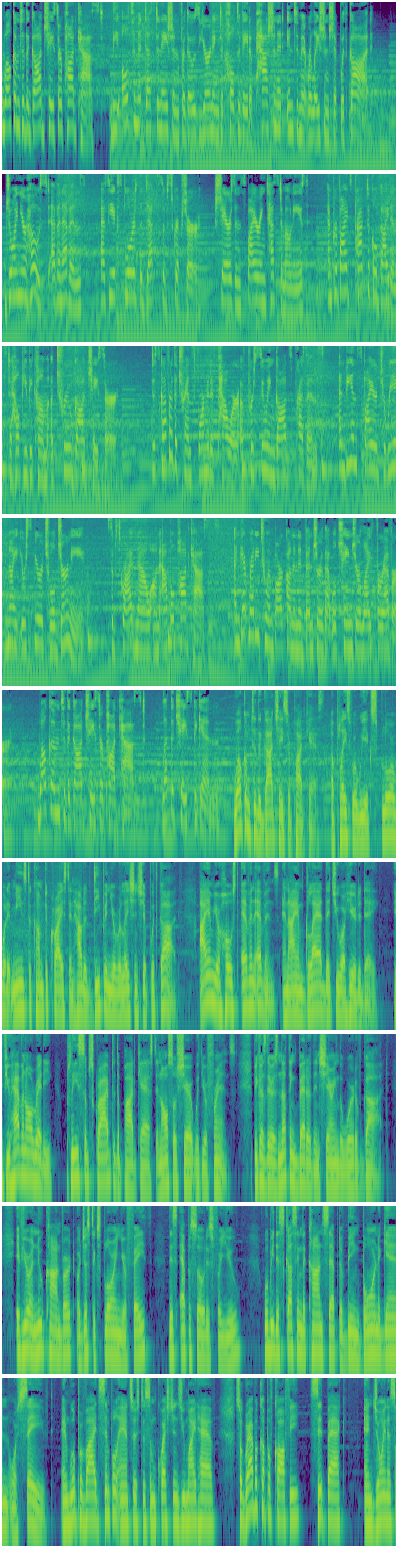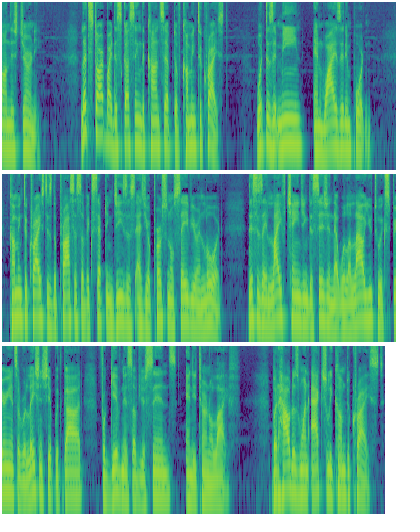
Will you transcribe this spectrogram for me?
Welcome to the God Chaser podcast, the ultimate destination for those yearning to cultivate a passionate, intimate relationship with God. Join your host, Evan Evans, as he explores the depths of Scripture, shares inspiring testimonies, and provides practical guidance to help you become a true God chaser. Discover the transformative power of pursuing God's presence and be inspired to reignite your spiritual journey. Subscribe now on Apple Podcasts and get ready to embark on an adventure that will change your life forever. Welcome to the God Chaser podcast. Let the chase begin. Welcome to the God Chaser podcast, a place where we explore what it means to come to Christ and how to deepen your relationship with God. I am your host, Evan Evans, and I am glad that you are here today. If you haven't already, please subscribe to the podcast and also share it with your friends, because there is nothing better than sharing the Word of God. If you're a new convert or just exploring your faith, this episode is for you. We'll be discussing the concept of being born again or saved, and we'll provide simple answers to some questions you might have. So grab a cup of coffee, sit back, and join us on this journey. Let's start by discussing the concept of coming to Christ. What does it mean, and why is it important? Coming to Christ is the process of accepting Jesus as your personal Savior and Lord. This is a life changing decision that will allow you to experience a relationship with God, forgiveness of your sins, and eternal life. But how does one actually come to Christ?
